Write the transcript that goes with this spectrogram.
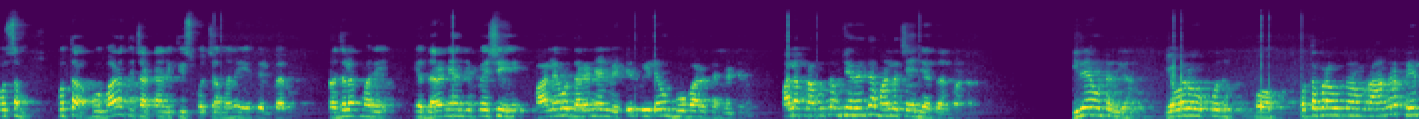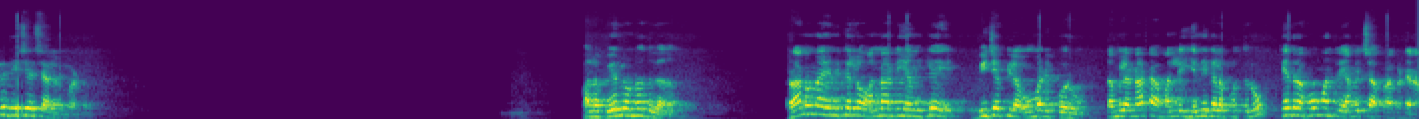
కోసం కొత్త భూభారతి చట్టాన్ని తీసుకొచ్చామని తెలిపారు. ప్రజలకు మరి ఇక ధరణి అని చెప్పేసి వాళ్ళేమో ధరణి అని పెట్టారు వీళ్ళేమో భూభారతి అని పెట్టారు మళ్ళీ ప్రభుత్వం చేరైతే మళ్ళీ చేంజ్ అవుతుంది అనమాట ఇదే ఉంటుంది ఇక. ఎవరో కొద్ది- కొత్త ప్రభుత్వం రాగానే పేర్లు తీసేసేయాలన్నమాట వాళ్ళ పేర్లు ఉండదు కదా. రానున్న ఎన్నికల్లో అన్నాడీఎంకే బీజేపీల ఉమ్మడి పోరు తమిళనాట మళ్ళీ ఎన్నికల పొత్తులు కేంద్ర హోంమంత్రి అమిత్ షా ప్రకటన.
